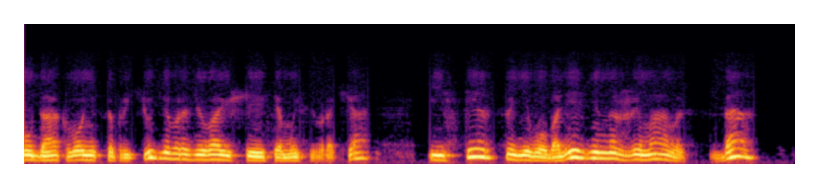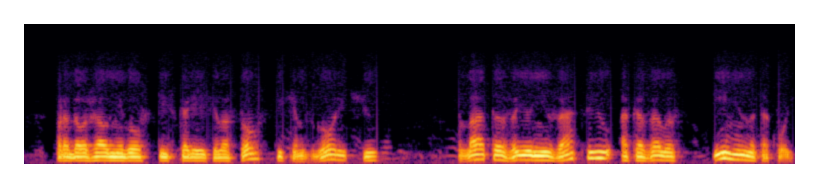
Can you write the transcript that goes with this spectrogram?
куда клонится причудливо развивающаяся мысль врача, и сердце его болезненно сжималось. «Да», — продолжал Неговский скорее философски, чем с горечью, плата за ионизацию оказалась именно такой.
